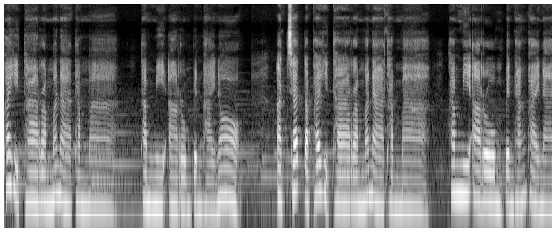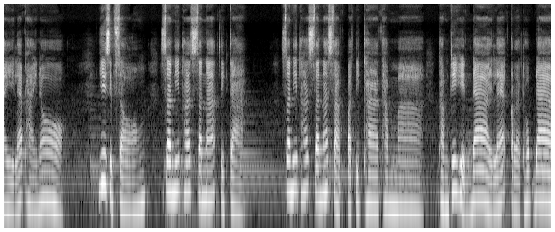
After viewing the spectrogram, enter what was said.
พหิทธารัมมนาธรรมาธรรมมีอารมณ์เป็นภายนอก อัจฉตพหิทธารัมมนาธรรมา ธรรมมีอารมณ์เป็นทั้งภายในและภายนอก 22. สนิทัศนติกะ สนิทัศนสัพปติคาธรรมมาธรรมที่เห็นได้และกระทบได้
